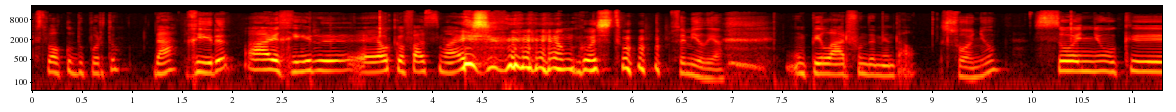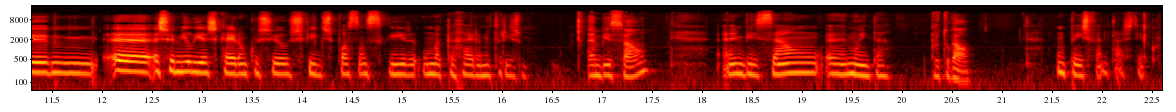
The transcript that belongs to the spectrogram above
Futebol Clube do Porto. Dá? Rir. Ai, rir é o que eu faço mais. é um gosto. Família. Um pilar fundamental. Sonho. Sonho que uh, as famílias queiram que os seus filhos possam seguir uma carreira no turismo. Ambição? Ambição, uh, muita. Portugal? Um país fantástico.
